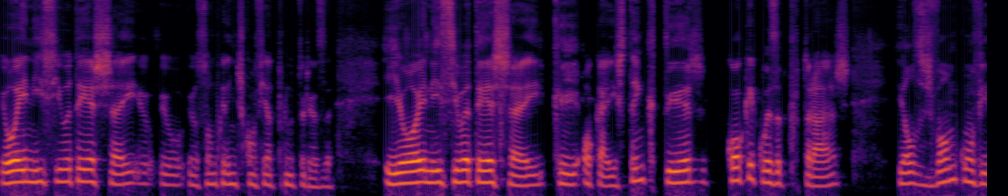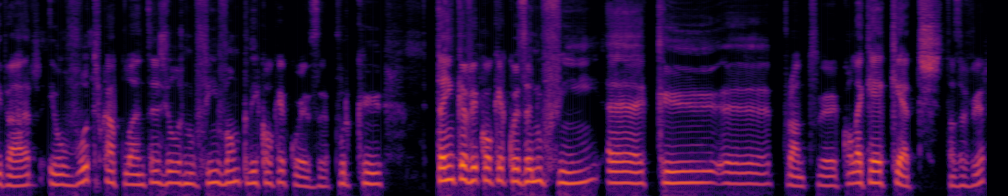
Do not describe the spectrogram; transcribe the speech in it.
Eu ao início até achei, eu, eu, eu, sou um bocadinho desconfiado por natureza, e eu ao início até achei que, ok, isto tem que ter qualquer coisa por trás, eles vão me convidar, eu vou trocar plantas, eles no fim vão pedir qualquer coisa, porque tem que haver qualquer coisa no fim uh, que, uh, pronto, uh, qual é que é a catch, estás a ver?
